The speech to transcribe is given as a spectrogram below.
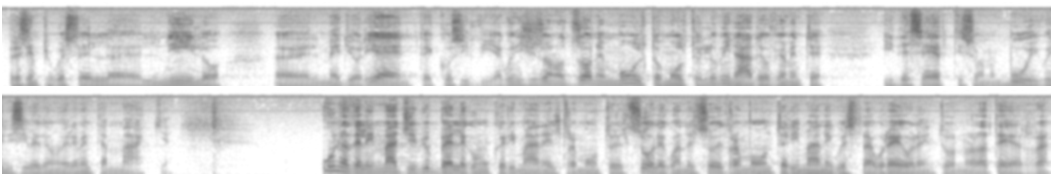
per esempio questo è il, il Nilo, eh, il Medio Oriente e così via, quindi ci sono zone molto molto illuminate, ovviamente i deserti sono bui, quindi si vedono veramente a macchia. Una delle immagini più belle comunque rimane il tramonto del sole, quando il sole tramonta rimane questa aureola intorno alla Terra,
